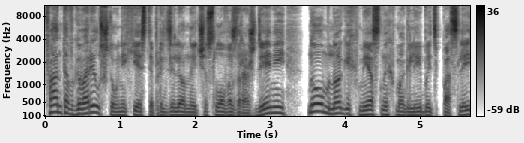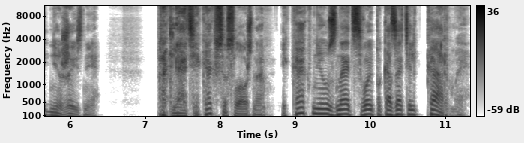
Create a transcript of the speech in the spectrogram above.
Фантов говорил, что у них есть определенное число возрождений, но у многих местных могли быть последние жизни. Проклятие, как все сложно. И как мне узнать свой показатель кармы?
